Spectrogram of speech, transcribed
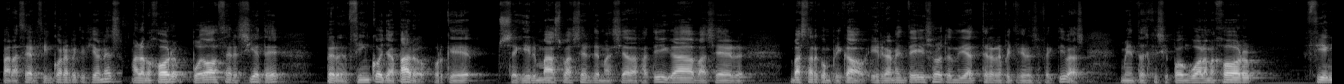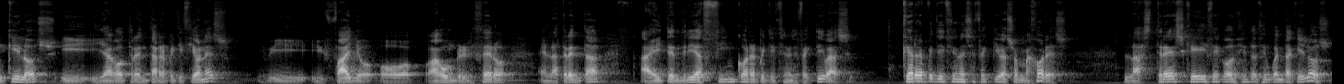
para hacer 5 repeticiones, a lo mejor puedo hacer 7, pero en 5 ya paro, porque seguir más va a ser demasiada fatiga, va a ser va a estar complicado. Y realmente ahí solo tendría 3 repeticiones efectivas. Mientras que si pongo a lo mejor 100 kilos y, hago 30 repeticiones y, y, fallo o hago un RIR 0 en la 30, ahí tendría cinco repeticiones efectivas. ¿Qué repeticiones efectivas son mejores? ¿Las tres que hice con 150 kilos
